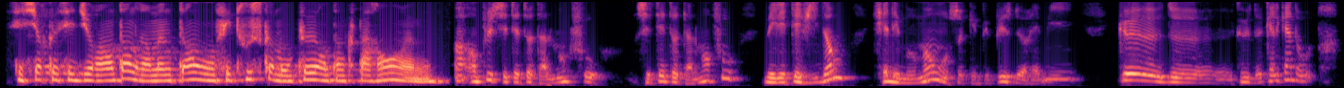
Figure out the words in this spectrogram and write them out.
C'est sûr que c'est dur à entendre. En même temps, on fait tous comme on peut en tant que parents. Euh. Ah, en plus, c'était totalement fou. C'était totalement fou. Mais il est évident qu'il y a des moments où on s'occupe plus de Rémi que de, que de quelqu'un d'autre.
